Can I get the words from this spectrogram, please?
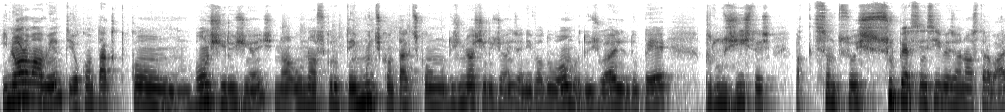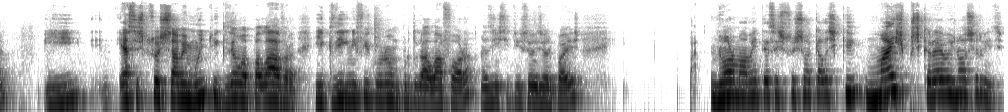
E normalmente eu contacto com bons cirurgiões, o nosso grupo tem muitos contactos com um dos melhores cirurgiões, a nível do ombro, do joelho, do pé, podologistas, que são pessoas super sensíveis ao nosso trabalho e essas pessoas sabem muito e que dão a palavra e que dignificam o nome de Portugal lá fora, nas instituições europeias, normalmente essas pessoas são aquelas que mais prescrevem os nossos serviços.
